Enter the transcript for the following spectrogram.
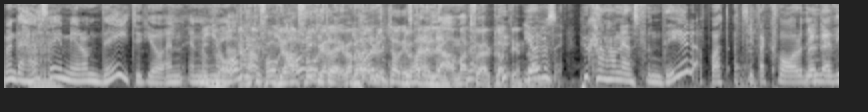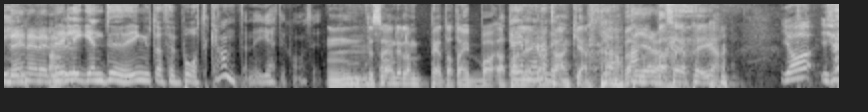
Men det här säger mer om dig tycker jag än, än Men om jag någon annan. frågar, jag har inte tagit- jag har inte du, tagit du hade ställning. larmat självklart. Jag måste, hur kan han ens fundera på att, att sitta kvar och dricka det- vin nej, nej, nej, när det- det ligger en döing utanför båtkanten? Det är jättekonstigt. Mm, det säger en del om Peter att han, att Ja, han leker med det. tanken. Ja. Vad säger Pia? Ja, jag,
